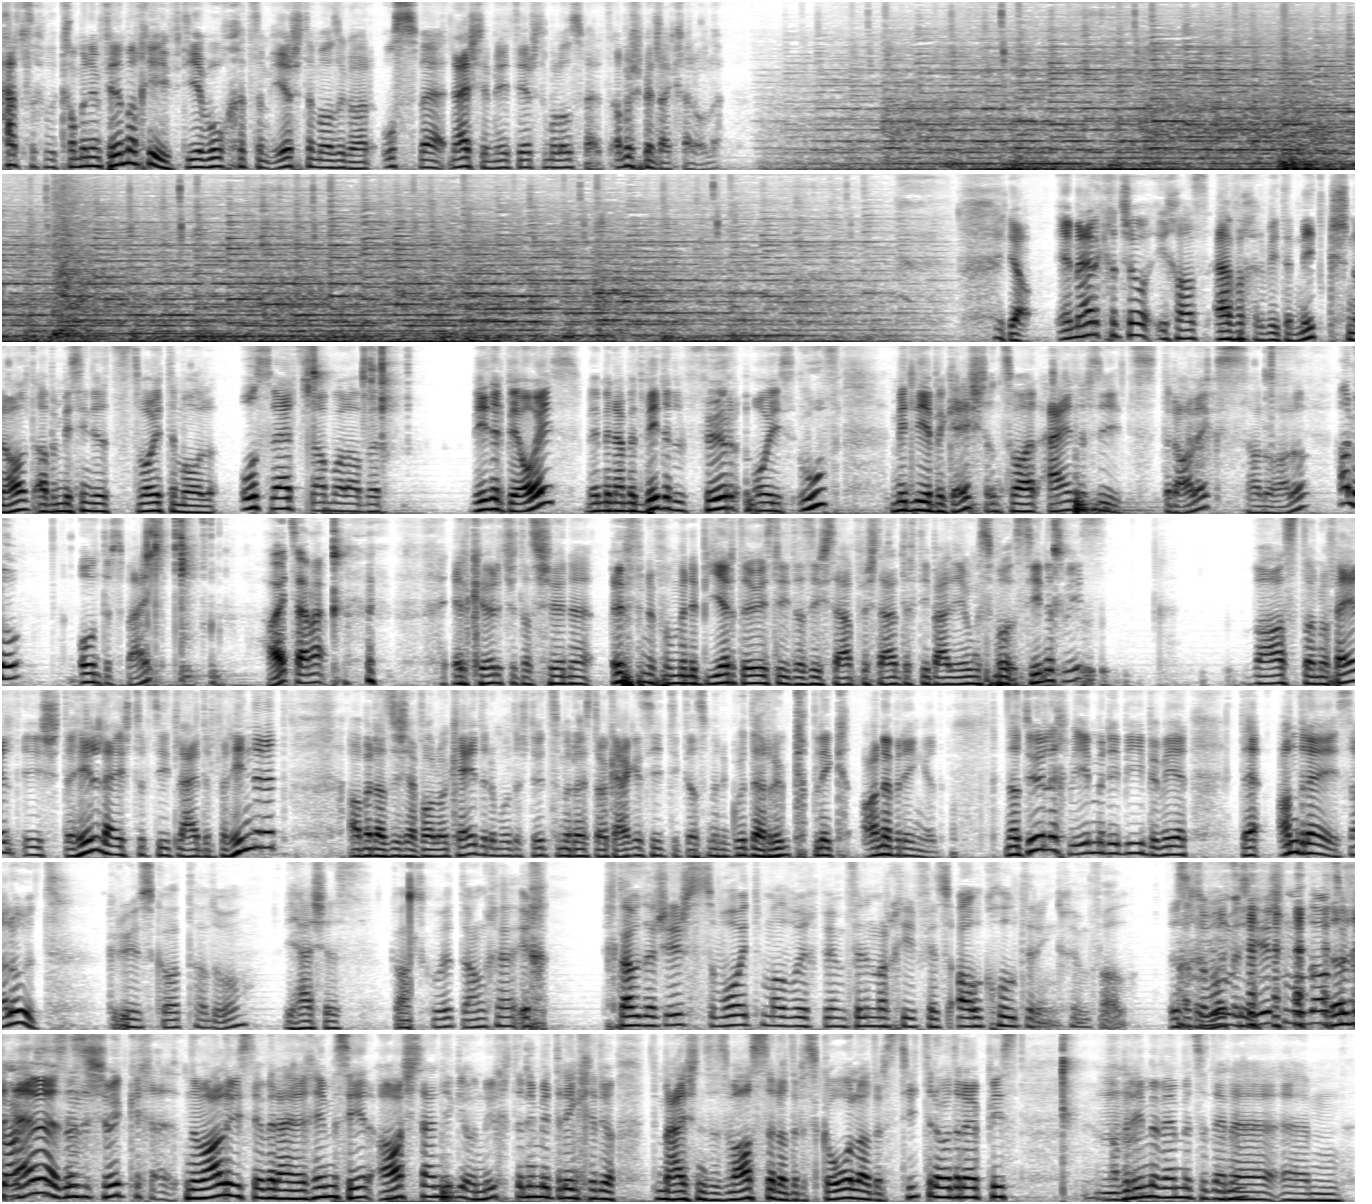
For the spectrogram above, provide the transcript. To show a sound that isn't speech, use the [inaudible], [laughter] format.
Herzlich willkommen im Filmarchiv. Diese Woche zum ersten Mal sogar auswärts. Nein, stimmt nicht, das erste Mal auswärts. Aber spielt eigentlich keine Rolle. [laughs] Ja, ihr merkt schon, ich habe es einfach wieder nicht geschnallt, aber wir sind jetzt das zweite Mal auswärts, einmal aber wieder bei uns. Wir nehmen wieder für uns auf mit lieben Gästen. Und zwar einerseits der Alex, hallo, hallo. Hallo. Und der Spike. Hallo zusammen. [laughs] Ihr hört schon das schöne Öffnen von einem Bierdösli, das ist selbstverständlich die beiden Jungs von Sinneswiss. Was da noch fehlt, ist der Hill, der ist zurzeit leider verhindert. Aber das ist ja voll okay, darum unterstützen wir uns da gegenseitig, dass wir einen guten Rückblick anbringen. Natürlich, wie immer dabei, bei mir der André. Salut! Grüß Gott, hallo. Wie hast du es? Ganz gut, danke. Ich, ich glaube, das ist erst das zweite Mal, wo ich beim Filmarchiv jetzt Alkohol trinke im Fall. Das also wo wir das erste Mal da Das, zu Gast eben, das ist wirklich. äh, Normalerweise sind wir eigentlich immer sehr anständige und nüchterne. Wir trinken ja meistens ein Wasser oder ein Cola oder ein Citra oder etwas. Aber immer wenn wir zu diesen ähm,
